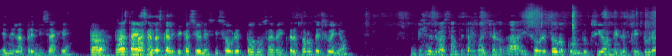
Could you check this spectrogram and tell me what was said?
en el aprendizaje, Todo, todo está bajan las calificaciones y sobre todo, ¿sabe? Trastornos del sueño. Empiezan a ser bastante trastornos del sueño. Ah, y sobre todo conducción en la escritura,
